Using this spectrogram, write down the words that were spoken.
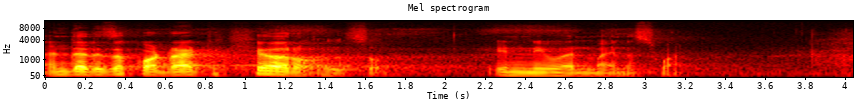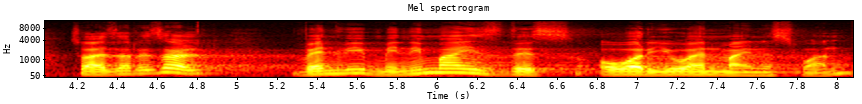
and there is a quadratic here also in un minus 1. So, as a result when we minimize this over un minus 1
